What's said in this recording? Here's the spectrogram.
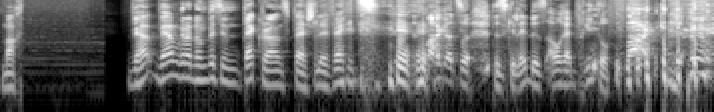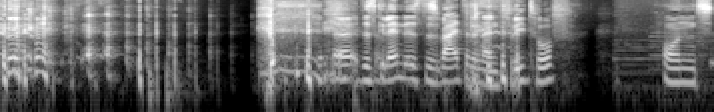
Macht. Wir, wir haben gerade noch ein bisschen Background Special Effects. Das war gerade so. Das Gelände ist auch ein Friedhof. Fuck! Äh, das Gelände ist des Weiteren ein Friedhof. Und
